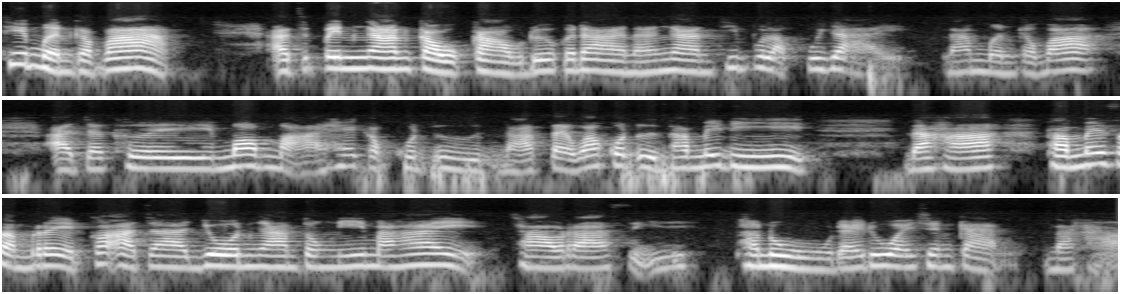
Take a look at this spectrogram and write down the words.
ที่เหมือนกับว่า อาจจะเป็นงานเก่าๆด้วยก็ได้นะ งานที่ผู้หลักผู้ใหญ่นะเหมือนกับว่า อาจจะเคยมอบหมายให้กับคนอื่นนะ แต่ว่าคนอื่นทำไม่ดีนะคะทำไม่สำเร็จก็อาจจะโยนงานตรงนี้มาให้ชาวราศีธนูได้ด้วยเช่นกันนะคะ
